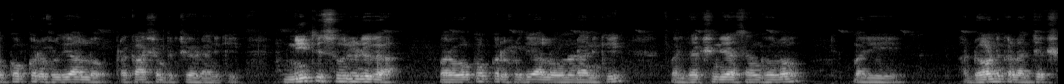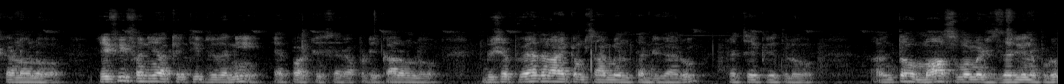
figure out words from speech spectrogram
ఒక్కొక్కరు హృదయాల్లో ప్రకాశింప చేయడానికి నీతి సూర్యుడిగా మనం ఒక్కొక్కరి హృదయాల్లో ఉండడానికి మరి దక్షిణీయ సంఘంలో మరి డోండకల్ అధ్యక్ష గణంలో ఎఫీఫనియా కెథీడ్రల్ అని ఏర్పాటు చేశారు. అప్పటి కాలంలో బిషప్ వేదనాయకం సామ్యుల్ తండ్రి గారు ప్రత్యేక రీతిలో ఎంతో మాస్ మూమెంట్స్ జరిగినప్పుడు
